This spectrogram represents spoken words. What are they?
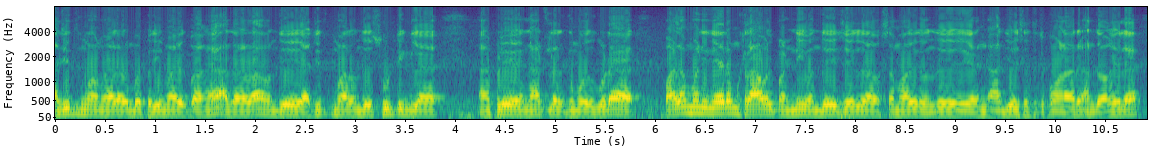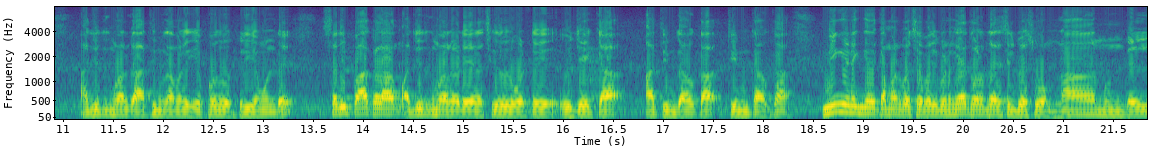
அஜித்குமார் மேலே ரொம்ப பிரியமாக இருப்பாங்க. அதனால தான் வந்து அஜித்குமார் வந்து ஷூட்டிங்கில் பிள்ளை நாட்டில் இருக்கும்போது கூட பல மணி நேரம் ட்ராவல் பண்ணி வந்து ஜெயலலிதா சமாதியில் வந்து இறங்க அஞ்சலி செலுத்திட்டு போனார். அந்த வகையில் அஜித்குமாருக்கு அதிமுக மேலே எப்போதும் ஒரு பிரியம் உண்டு. சரி பார்க்கலாம். அஜித்குமாரோடைய ரசிகர்கள் ஓட்டு விஜய்க்கா அதிமுகவுக்கா திமுகவுக்கா? நீங்கள் நீங்கள் கமெண்ட் பாக்ஸில் பதிவு பண்ணுங்கள் தொடர்ந்து அரசியல் பேசுவோம். நான் உங்கள்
